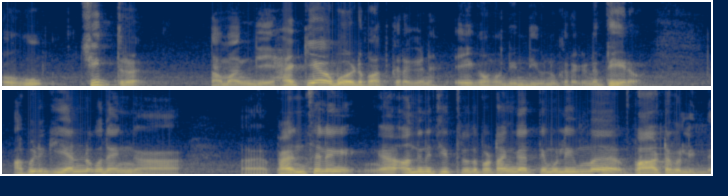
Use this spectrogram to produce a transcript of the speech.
ඔහු චිත්‍ර තමන්ගේ හැකියාව බවට පත් කරගෙන ඒක හොඳින් දියුණු කරගෙන තියෙනවා. අපිට කියන්නකො දැන් පැන්සලේ අඳින චිත්‍රද පටන් ගත්තේ මුලින්ම පාටවලින්ද.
